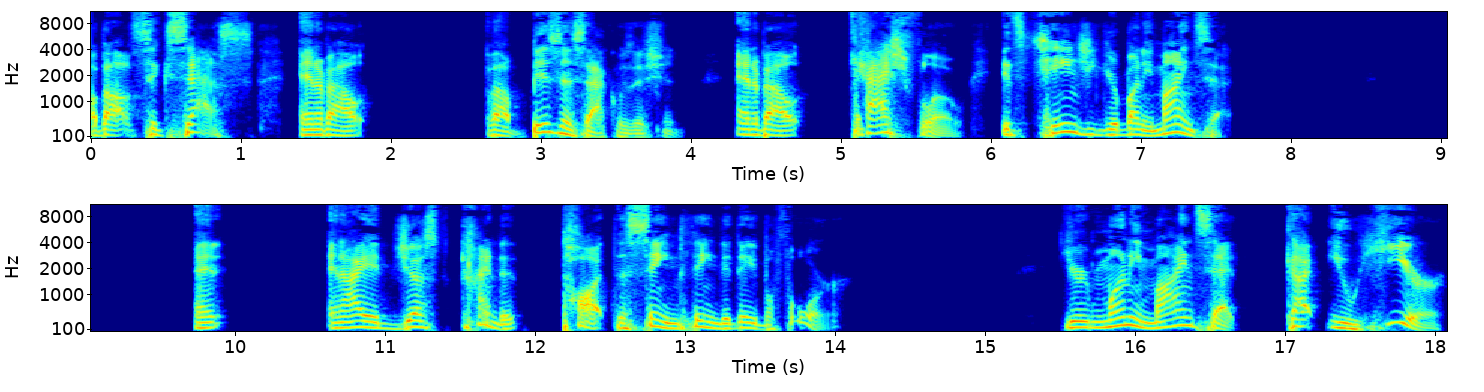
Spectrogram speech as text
about success and about about business acquisition and about cash flow. It's changing your money mindset. And, and I had just kind of taught the same thing the day before. Your money mindset got you here.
